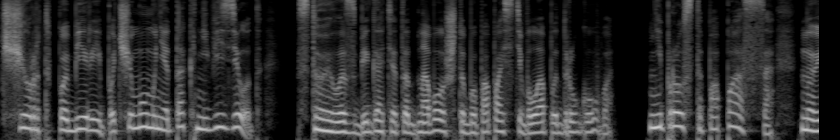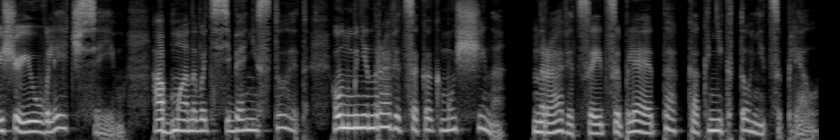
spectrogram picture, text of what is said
Черт побери, почему мне так не везет? Стоило сбегать от одного, чтобы попасть в лапы другого. Не просто попасться, но еще и увлечься им. Обманывать себя не стоит. Он мне нравится как мужчина. Нравится и цепляет так, как никто не цеплял.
